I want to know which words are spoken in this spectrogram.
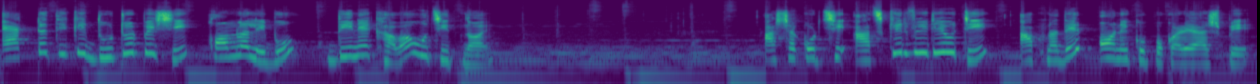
একটা থেকে দুটোর বেশি কমলা লেবু দিনে খাওয়া উচিত নয়। আশা করছি আজকের ভিডিওটি আপনাদের অনেক উপকারে আসবে।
